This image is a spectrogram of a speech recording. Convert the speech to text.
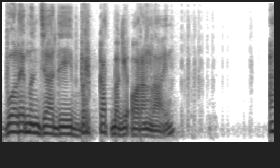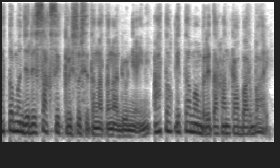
boleh menjadi berkat bagi orang lain, atau menjadi saksi Kristus di tengah-tengah dunia ini, atau kita memberitakan kabar baik.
